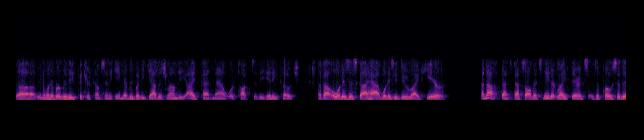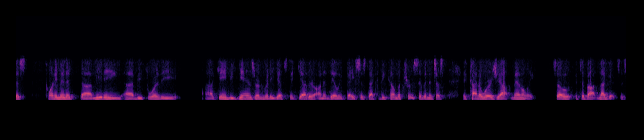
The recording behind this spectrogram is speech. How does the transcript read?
uh, you know, whenever a relief pitcher comes in a game, everybody gathers around the iPad now or talk to the hitting coach about well, what does this guy have? What does he do right here? Enough. That's that's all that's needed right there. It's, as opposed to this 20 minute uh, meeting uh, before the uh, game begins, where everybody gets together on a daily basis. That can become obtrusive, and it just it kind of wears you out mentally. So it's about nuggets. It's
